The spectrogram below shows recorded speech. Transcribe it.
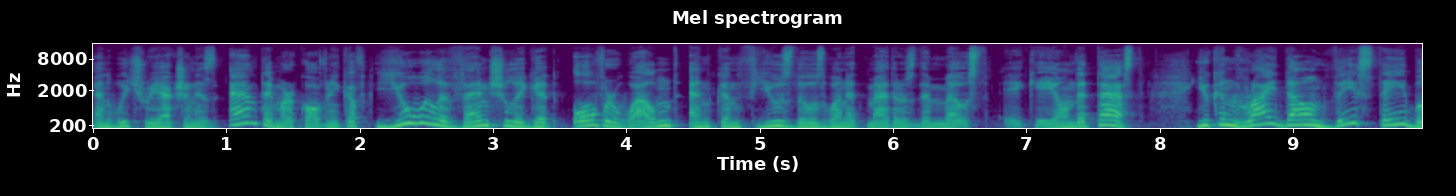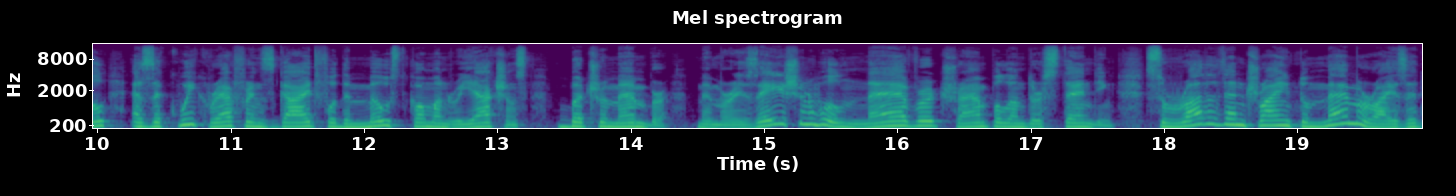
and which reaction is anti-Markovnikov, you will eventually get overwhelmed and confuse those when it matters the most, aka on the test. You can write down this table as a quick reference guide for the most common reactions, but remember, memorization will never trample understanding, so rather rather than trying to memorize it,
